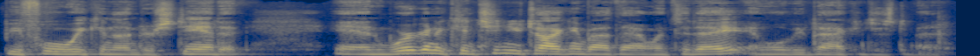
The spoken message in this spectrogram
before we can understand it. And we're going to continue talking about that one today, and we'll be back in just a minute.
